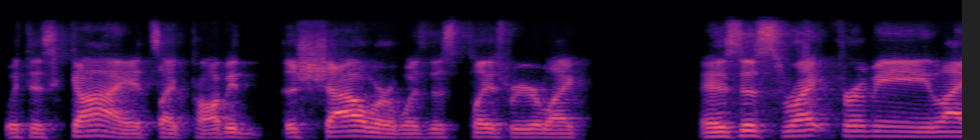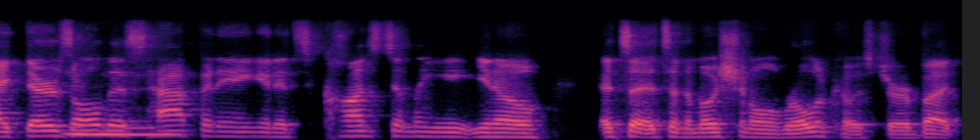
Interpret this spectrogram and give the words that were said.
with this guy, it's like probably the shower was this place where you're like, is this right for me like there's all this mm-hmm. happening and it's constantly you know it's a, it's an emotional roller coaster but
